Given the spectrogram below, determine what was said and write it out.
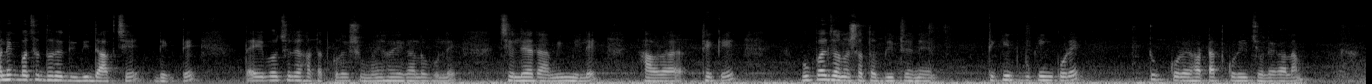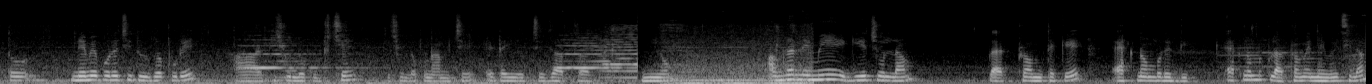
অনেক বছর ধরে দিদি ডাকছে দেখতে তাই এই বছরে হঠাৎ করে সময় হয়ে গেল বলে ছেলে আর আমি মিলে হাওড়া থেকে ভূপাল জনশতাব্দী ট্রেনের টিকিট বুকিং করে টুক করে হঠাৎ করেই চলে গেলাম। তো নেমে পড়েছি দুর্গাপুরে আর কিছু লোক উঠছে। কিছু লোক নামছে, এটাই হচ্ছে যাত্রার নিয়ম। আমরা নেমে এগিয়ে চললাম প্ল্যাটফর্ম থেকে, এক নম্বরের দিক, এক নম্বর প্ল্যাটফর্মে নেমেছিলাম,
